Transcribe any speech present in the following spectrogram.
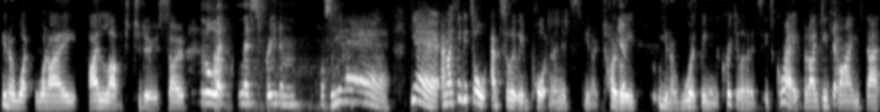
you know what what I I loved to do. So a little uh, less freedom possibly. Yeah, yeah, and I think it's all absolutely important, and it's you know totally yep. you know worth being in the curriculum, and it's it's great. But I did yep. find that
